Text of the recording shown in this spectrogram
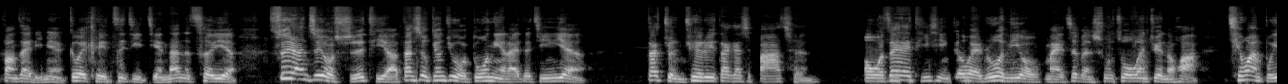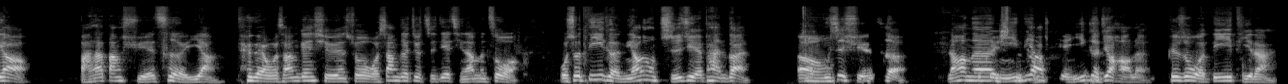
放在里面，各位可以自己简单的测验。虽然只有十题啊，但是根据我多年来的经验。但准确率大概是八成哦。我再提醒各位，如果你有买这本书做问卷的话，千万不要把它当学测一样，对不对？我常跟学员说，我上课就直接请他们做。我说第一个，你要用直觉判断，呃，不是学测。然后呢，你一定要选一个就好了。比如说我第一题啦，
